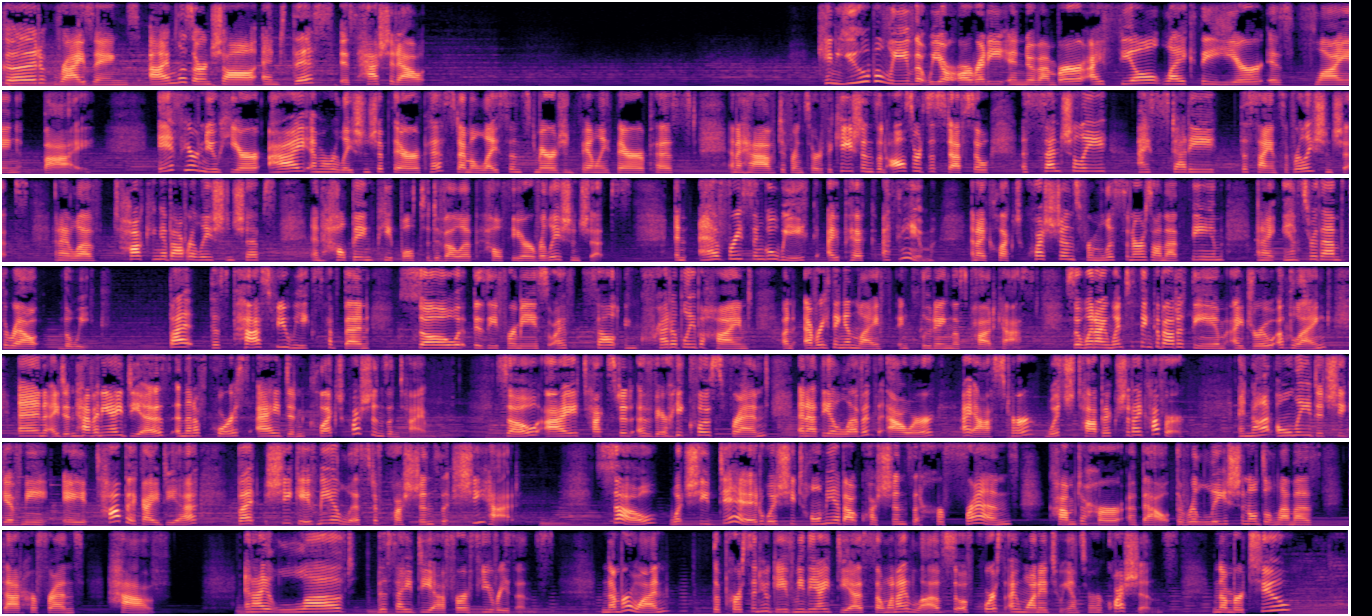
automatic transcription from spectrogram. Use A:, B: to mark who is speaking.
A: Good risings. I'm Liz Earnshaw, and this is Hash It Out. Can you believe that we are already in November? I feel like the year is flying by. If you're new here, I am a relationship therapist. I'm a licensed marriage and family therapist, and I have different certifications and all sorts of stuff. So essentially, I study the science of relationships. And I love talking about relationships and helping people to develop healthier relationships. And every single week, I pick a theme and I collect questions from listeners on that theme and I answer them throughout the week. But this past few weeks have been so busy for me, so I've felt incredibly behind on everything in life, including this podcast. So when I went to think about a theme, I drew a blank and I didn't have any ideas. And then, of course, I didn't collect questions in time. So I texted a very close friend, and at the 11th hour, I asked her, which topic should I cover? And not only did she give me a topic idea, but she gave me a list of questions that she had. So, what she did was she told me about questions that her friends come to her about, the relational dilemmas that her friends have. And I loved this idea for a few reasons. Number one, the person who gave me the idea is someone I love, so of course I wanted to answer her questions. Number two,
